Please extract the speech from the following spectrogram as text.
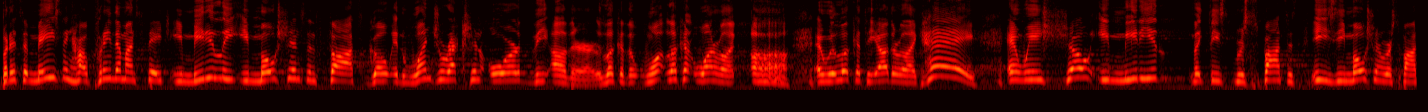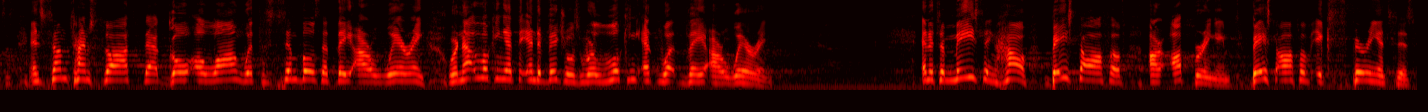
But it's amazing how putting them on stage, immediately emotions and thoughts go in one direction or the other. Look at the look at one, we're like, ugh, and we look at the other, we're like, hey, and we show immediate like these responses, these emotional responses, and sometimes thoughts that go along with the symbols that they are wearing. We're not looking at the individuals, we're looking at what they are wearing. And it's amazing how, based off of our upbringing, based off of experiences,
